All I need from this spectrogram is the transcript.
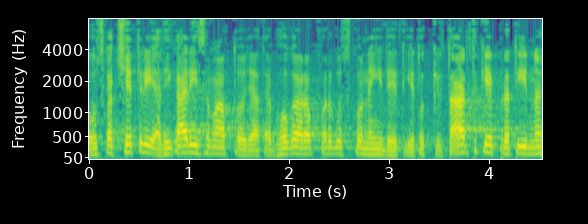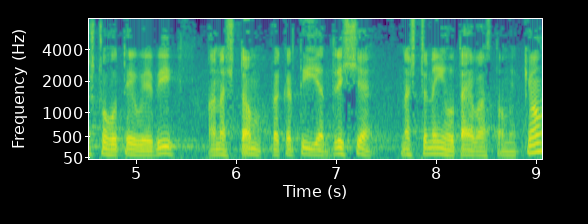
उसका क्षेत्रीय अधिकारी समाप्त हो जाता है। भोग और अपवर्ग उसको नहीं देती है। तो कृतार्थ के प्रति नष्ट होते हुए भी अनष्टम प्रकृति या दृश्य नष्ट नहीं होता है वास्तव में। क्यों?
